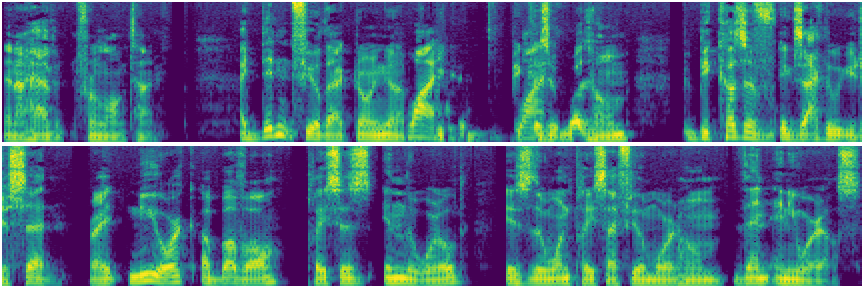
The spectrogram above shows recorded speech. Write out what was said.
and I haven't for a long time. I didn't feel that growing up. Why? Because, because Why? it was home. Because of exactly what you just said, right? New York, above all places in the world, is the one place I feel more at home than anywhere else.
